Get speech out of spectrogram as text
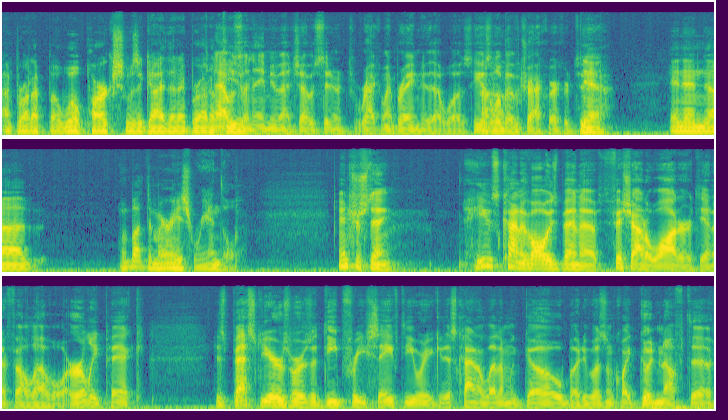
I, I brought up uh, Will Parks was a guy that I brought up That was you. the name you mentioned. I was sitting there racking my brain who that was. He has a little Uh, bit of a track record too. Yeah. And then uh, what about Damarious Randall? Interesting. He's kind of always been a fish out of water at the NFL level. Early pick. His best years were as a deep free safety where you could just kind of let him go, but he wasn't quite good enough to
